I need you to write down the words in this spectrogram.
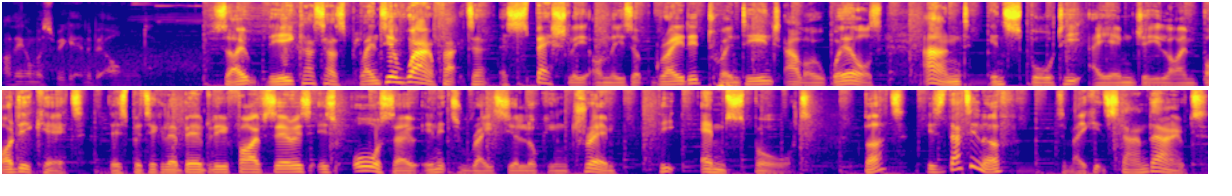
I think I must be getting a bit old. So, the E-Class has plenty of wow factor, especially on these upgraded 20-inch alloy wheels and in sporty AMG line body kit. This particular BMW 5 Series is also in its racier looking trim, the M Sport. But is that enough to make it stand out?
